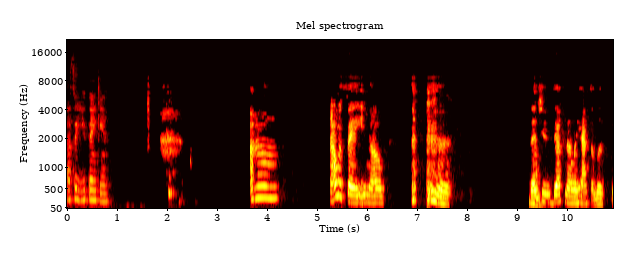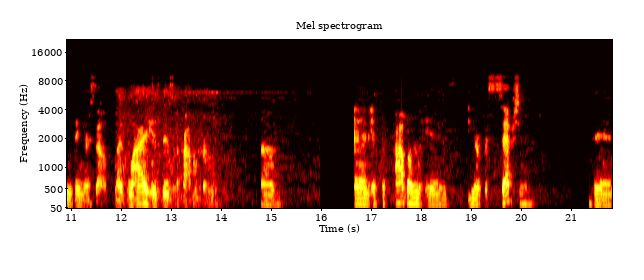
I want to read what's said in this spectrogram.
I see you thinking. Um, I would say, you know, that you definitely have to look within yourself. Like, why is this a problem for me? Um, and if the problem is your perception, then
